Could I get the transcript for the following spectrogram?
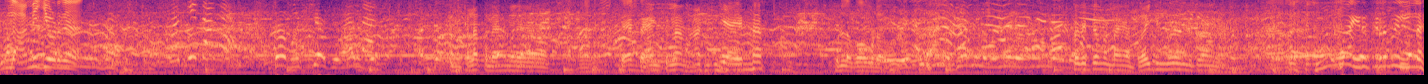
இல்ல அமைக்கி விடுங்க. வக்கிட்டாங்க களத்தில் பேண்ட்லாம் நாஸ்தி ஆயிரும் உள்ள போகக்கூடாது இப்போ திட்ட மாட்டாங்க துவைக்கும் போது திட்டுவாங்க சும்மா இருக்கிறது இல்லை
